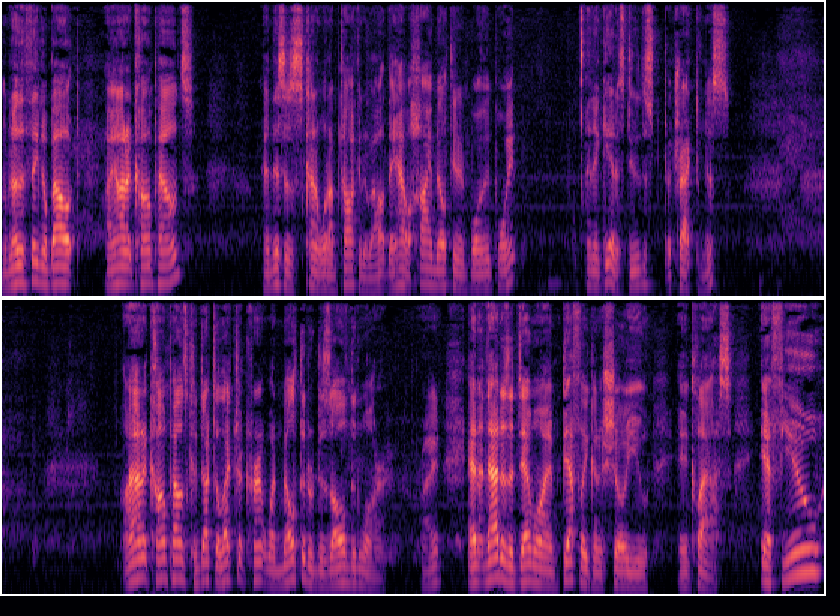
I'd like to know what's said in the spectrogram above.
Another thing about ionic compounds, and this is kind of what I'm talking about, they have a high melting and boiling point. And again, it's due to this attractiveness. Ionic compounds conduct electric current when melted or dissolved in water, right? And that is a demo I am definitely going to show you in class. If you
